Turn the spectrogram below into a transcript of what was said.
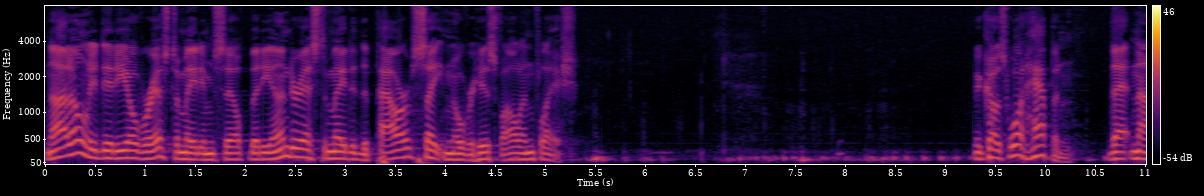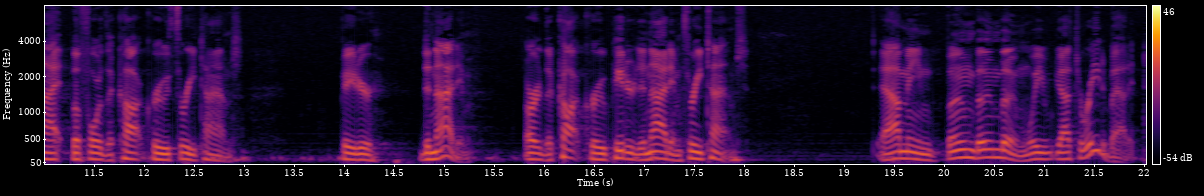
not only did he overestimate himself, but he underestimated the power of Satan over his fallen flesh. Because what happened that night before the cock crew three times? Peter denied him. Or the cock crew, Peter denied him three times. I mean, boom, boom, boom. We got to read about it.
